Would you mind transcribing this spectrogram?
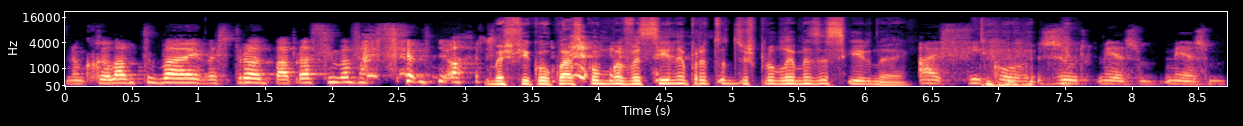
não correu lá muito bem, mas pronto, para a próxima vai ser melhor. Mas ficou quase como uma vacina para todos os problemas a seguir, não é? Ai, ficou, juro, mesmo, mesmo.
